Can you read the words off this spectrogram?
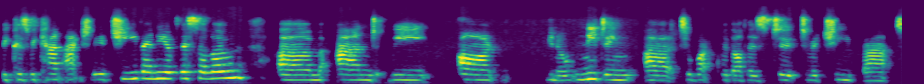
because we can't actually achieve any of this alone. Um, and we are you know, needing uh, to work with others to, to achieve that.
